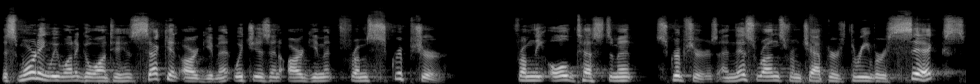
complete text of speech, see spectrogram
This morning we want to go on to his second argument, which is an argument from scripture, from the Old Testament scriptures. And this runs from chapter 3 verse 6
